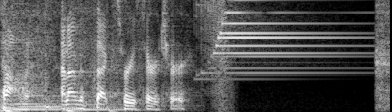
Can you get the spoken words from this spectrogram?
Thomas, and I'm a sex researcher.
